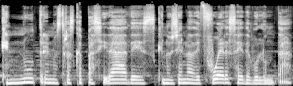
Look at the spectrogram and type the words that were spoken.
que nutre nuestras capacidades, que nos llena de fuerza y de voluntad.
